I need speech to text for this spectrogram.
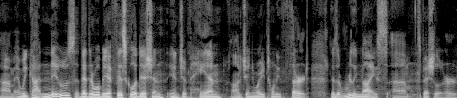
Um, and we got news that there will be a physical edition in Japan on January 23rd. There's a really nice um, special, or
